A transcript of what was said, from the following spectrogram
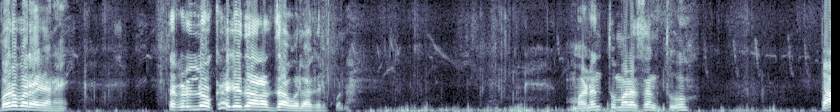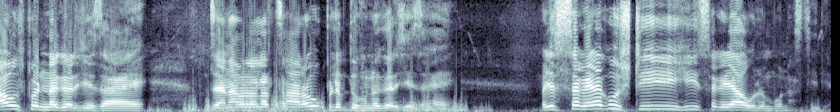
बरोबर आहे का नाही? तकडं लोकांच्या दारात जावं लागेल पुन्हा. म्हणून तुम्हाला सांगतो पाऊस पडणं गरजेचं आहे. जनावराला चारा उपलब्ध होणं गरजेचं आहे. म्हणजे सगळ्या गोष्टी ही सगळ्या अवलंबून असते त्या.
